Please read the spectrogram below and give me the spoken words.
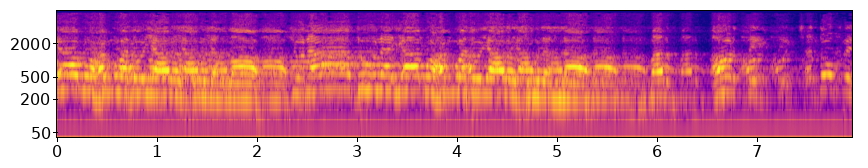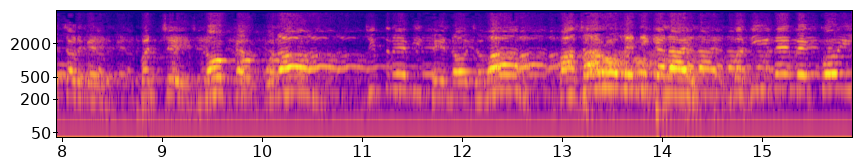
يا محمد يا رسول الله. جنادون يا محمد يا رسول الله. مرد، عورتیں چھتوں پہ چڑھ گئے. بچے، نوکر، غلام، جتنے بھی تھے نوجوان، بازاروں میں نکل آئے. مدینے میں کوئی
